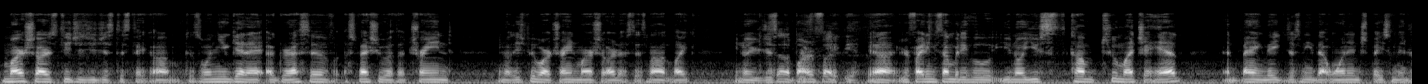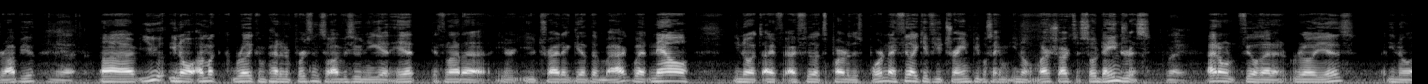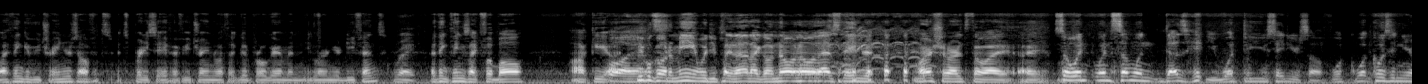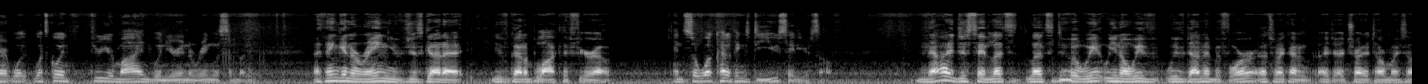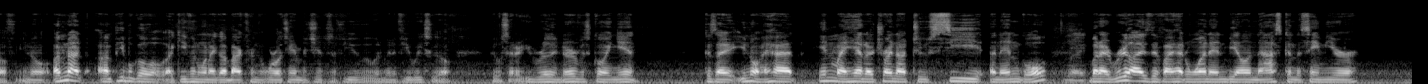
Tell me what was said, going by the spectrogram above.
martial arts teaches you just to stay calm because when you get aggressive, especially with a trained, you know, these people are trained martial artists. It's not like you know you're just It's not a bar fight. Yeah. yeah, you're fighting somebody who you know you come too much ahead, and bang, they just need that one inch space and they drop you. Yeah. Uh, you you know I'm a really competitive person, so obviously when you get hit, it's not a you you try to get them back. But now, you know, it's, I, I feel it's part of the sport, and I feel like if you train, people say you know martial arts is so dangerous. Right. I don't feel that it really is. You know, I think if you train yourself, it's it's pretty safe if you train with a good program and you learn your defense. Right. I think things like football, hockey. Well, people go to me, would you play that? I go, no, no, that's dangerous. martial arts, though, I, I So when, when someone does hit you, what do you say to yourself? What what goes in your what, what's going through your mind when you're in a ring with somebody? I think in a ring, you've just gotta you've gotta block the fear out. And so, what kind of things do you say to yourself? Now I just say let's let's do it. We you know we've we've done it before. That's what I kind of I, I try to tell myself. You know I'm not. Um, people go like even when I got back from the World Championships a few it would have been a few weeks ago. People said, "Are you really nervous going in?" Because I, you know, I had in my head, I try not to see an end goal, Right. but I realized if I had won NBL and NASKA in the same year,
